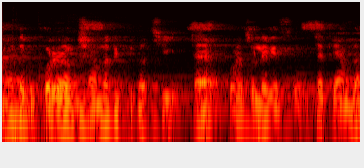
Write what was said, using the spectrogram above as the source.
আমাদের উপরের অংশ আমরা দেখতে পাচ্ছি, এটা উপরে চলে গেছে, এটাকে আমরা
